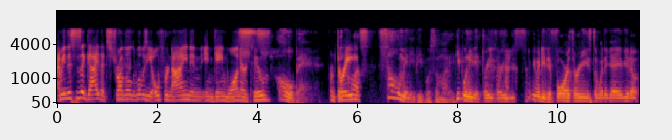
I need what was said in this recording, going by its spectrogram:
I mean, this is a guy that struggled. What was he 0 for 9 in in game one or two? So bad from three. So many people some money. People needed three threes. people needed four threes to win a game, you know.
